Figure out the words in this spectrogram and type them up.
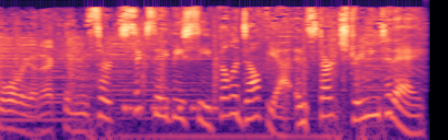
story on Action. Search 6ABC Philadelphia and start streaming today.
